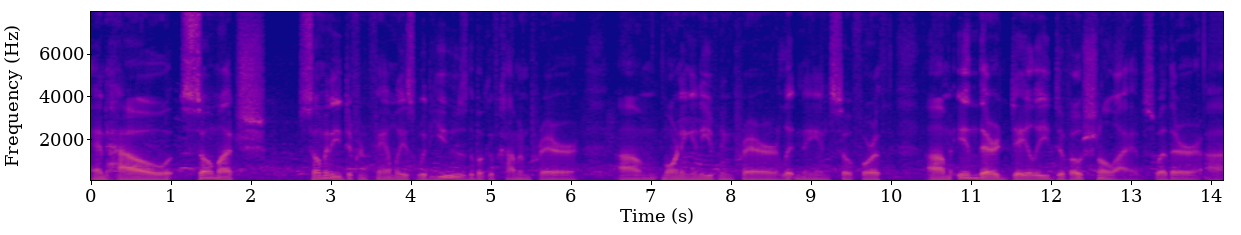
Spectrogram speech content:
and how so much, so many different families would use the Book of Common Prayer, um, morning and evening prayer, litany, and so forth um, in their daily devotional lives, whether uh,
